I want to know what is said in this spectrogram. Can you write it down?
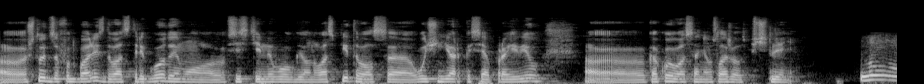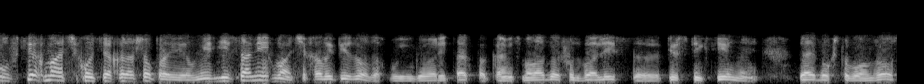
Э, что это за футболист? 23 года ему в системе Волги он воспитывался, очень ярко себя проявил. Э, какое у вас о нем сложилось впечатление? Ну, в тех матчах он себя хорошо проявил. Не, не в самих матчах, а в эпизодах, будем говорить так, пока ведь молодой футболист, э, перспективный, дай бог, чтобы он рос.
